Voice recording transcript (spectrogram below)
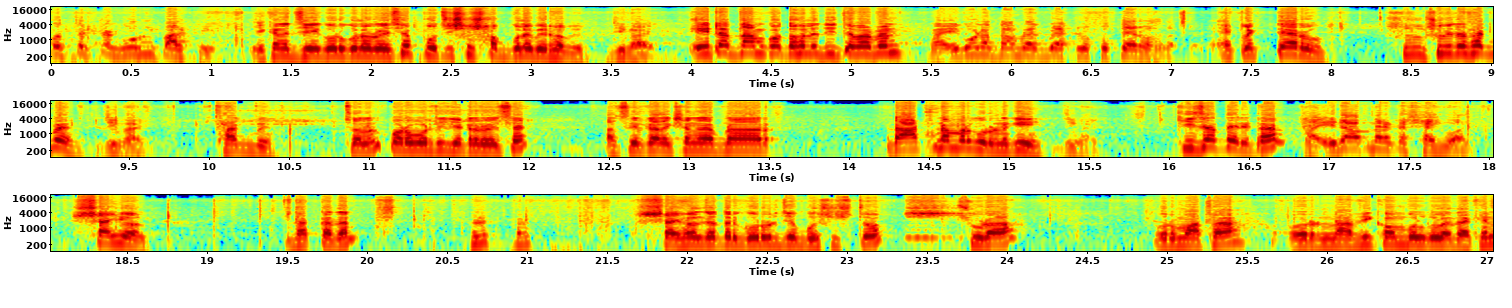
প্রত্যেকটা গরুই পারফে এখানে যে গরুগুলো রয়েছে পঁচিশে সবগুলো বের হবে। জি ভাই। এটার দাম কত হলে দিতে পারবেন? ভাই এগোটার দাম রাখবে এক লক্ষ তেরো হাজার টাকা। এক লাখ তেরো। সুযোগ সুবিধা থাকবে? জি ভাই। থাকবে। চলুন পরবর্তী যেটা রয়েছে আজকের কালেকশনে আপনার এটা আট নাম্বার গরু নাকি? জি ভাই। কি জাতের এটা? ভাই এটা আপনার একটা শাহিওয়াল। শাহিওল ধাক্কা দেন। শাহিওল জাতের গরুর যে বৈশিষ্ট্য চূড়া ওর মাথা ওর নাভি কম্বলগুলো দেখেন।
